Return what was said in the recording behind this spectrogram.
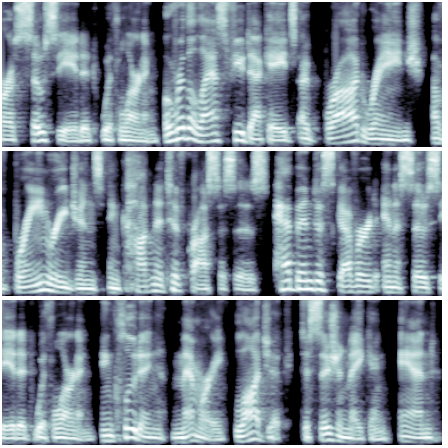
are associated with learning. Over the last few decades, a broad range of brain regions and cognitive processes have been discovered and associated with learning, including memory, logic, decision making, and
